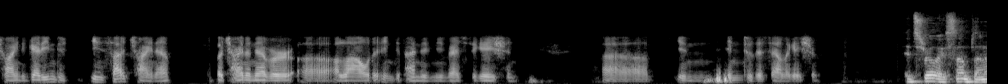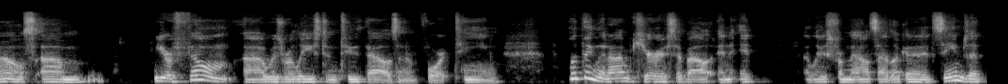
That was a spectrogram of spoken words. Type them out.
trying to get into inside China, but China never uh, allowed independent investigation uh, in into this allegation. It's really something else. Um, your film uh, was released in 2014. One thing that I'm curious about, and it, at least from the outside looking at it, it seems that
